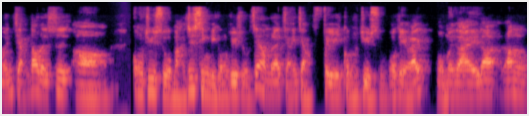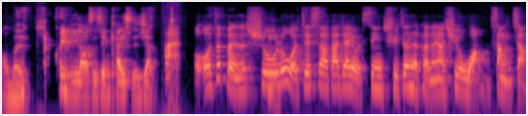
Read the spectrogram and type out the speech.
我们讲到的是啊工具书嘛，就心理工具书。现在我们来讲一讲非工具书。OK，来，我们来让让我们慧妮老师先开始一下。我我这本书如果介绍大家有兴趣，真的可能要去网上找，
